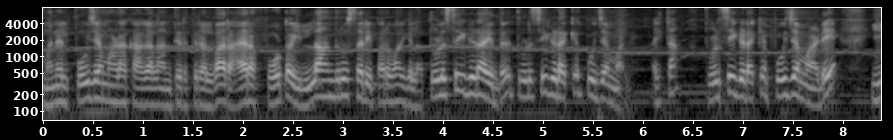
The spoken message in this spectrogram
ಮನೇಲಿ ಪೂಜೆ ಮಾಡೋಕ್ಕಾಗಲ್ಲ ಅಂತಿರ್ತೀರಲ್ವ, ರಾಯರ ಫೋಟೋ ಇಲ್ಲ ಅಂದರೂ ಸರಿ, ಪರವಾಗಿಲ್ಲ. ತುಳಸಿ ಗಿಡ ಇದ್ದರೆ ತುಳಸಿ ಗಿಡಕ್ಕೆ ಪೂಜೆ ಮಾಡಿ. ಆಯಿತಾ? ತುಳಸಿ ಗಿಡಕ್ಕೆ ಪೂಜೆ ಮಾಡಿ ಈ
